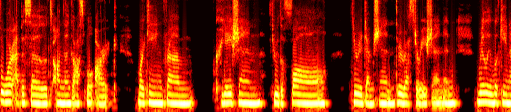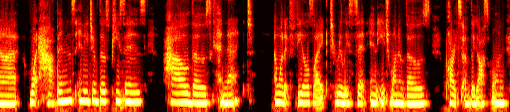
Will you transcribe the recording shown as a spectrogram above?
four episodes on the gospel arc, working from creation through the fall, through redemption, through restoration, and really looking at what happens in each of those pieces, how those connect, and what it feels like to really sit in each one of those parts of the gospel. And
